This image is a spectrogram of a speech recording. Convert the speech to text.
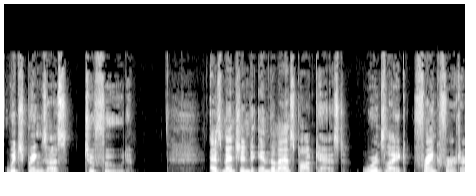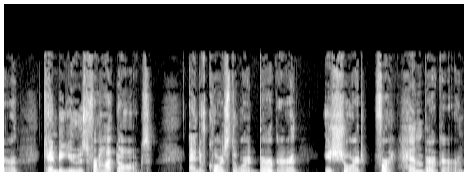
Which brings us to food. As mentioned in the last podcast, words like Frankfurter can be used for hot dogs. And of course, the word burger is short for hamburger,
